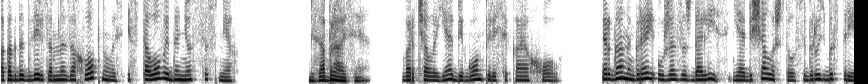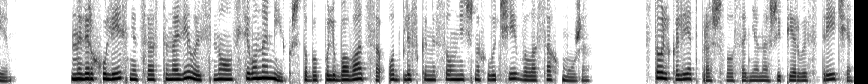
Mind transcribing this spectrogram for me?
а когда дверь за мной захлопнулась, из столовой донесся смех. «Безобразие!» — ворчала я, бегом пересекая холл. Эрган и Грей уже заждались, я обещала, что соберусь быстрее. Наверху лестницы остановилась, но всего на миг, чтобы полюбоваться отблесками солнечных лучей в волосах мужа. Столько лет прошло со дня нашей первой встречи,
